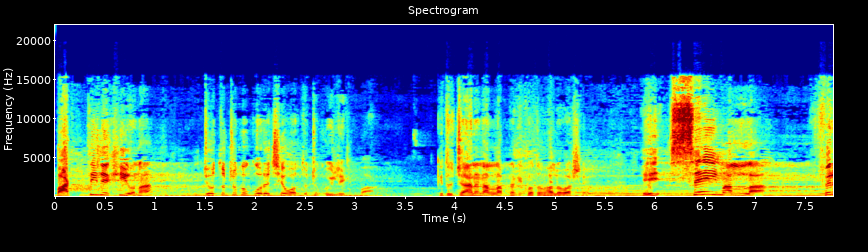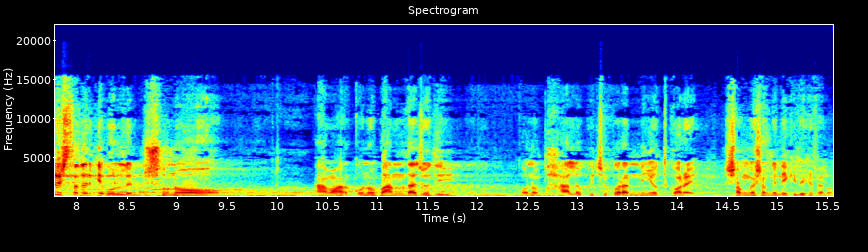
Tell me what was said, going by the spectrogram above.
বাড়তি লেখিও না, যতটুকু করেছে অতটুকুই লিখবা। কিন্তু জানেন আল্লাহ আপনাকে কত ভালোবাসে? এই সেম আল্লাহ ফেরেশতাদেরকে বললেন, শোনো, আমার কোনো বান্দা যদি কোনো ভালো কিছু করার নিয়ত করে, সঙ্গে সঙ্গে নেকি লিখে ফেলো।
